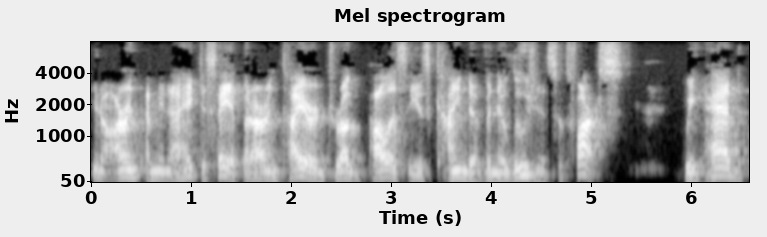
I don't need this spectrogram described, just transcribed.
you know our I mean I hate to say it but our entire drug policy is kind of an illusion it's a farce we had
